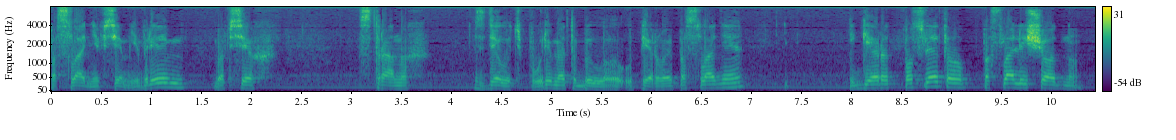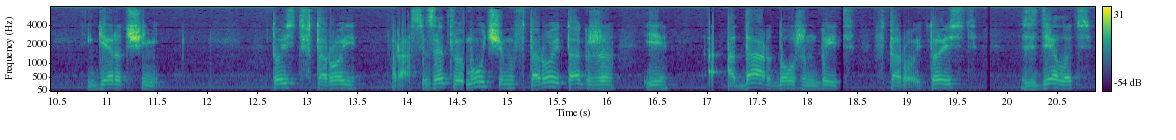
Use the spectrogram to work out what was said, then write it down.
послание всем евреям во всех странах сделать Пурим. Это было первое послание. И Герат. После этого послали еще одно. И Герат Шини. То есть второй раз. Из этого мы учим второй также и Адар должен быть второй. То есть сделать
